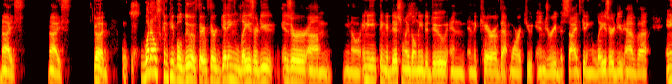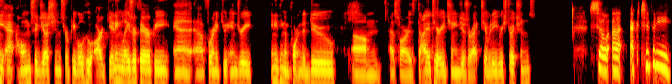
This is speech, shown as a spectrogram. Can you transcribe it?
Nice, nice, good. What else can people do if they're if they're getting laser? Do you is there um, you know anything additionally they'll need to do in in the care of that more acute injury besides getting laser? Do you have uh, any at home suggestions for people who are getting laser therapy and uh, for an acute injury? anything important to do um, as far as dietary changes or activity restrictions? So, uh, activity,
